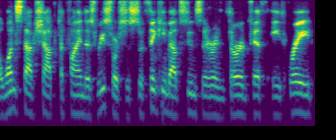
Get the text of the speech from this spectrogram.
a one-stop shop to find those resources. So thinking about students that are in third fifth eighth grade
